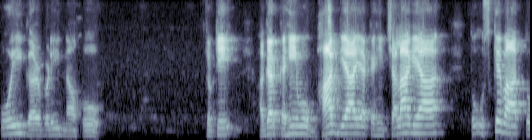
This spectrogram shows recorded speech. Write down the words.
कोई गड़बड़ी न हो। क्योंकि अगर कहीं वो भाग गया या कहीं चला गया तो उसके बाद तो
